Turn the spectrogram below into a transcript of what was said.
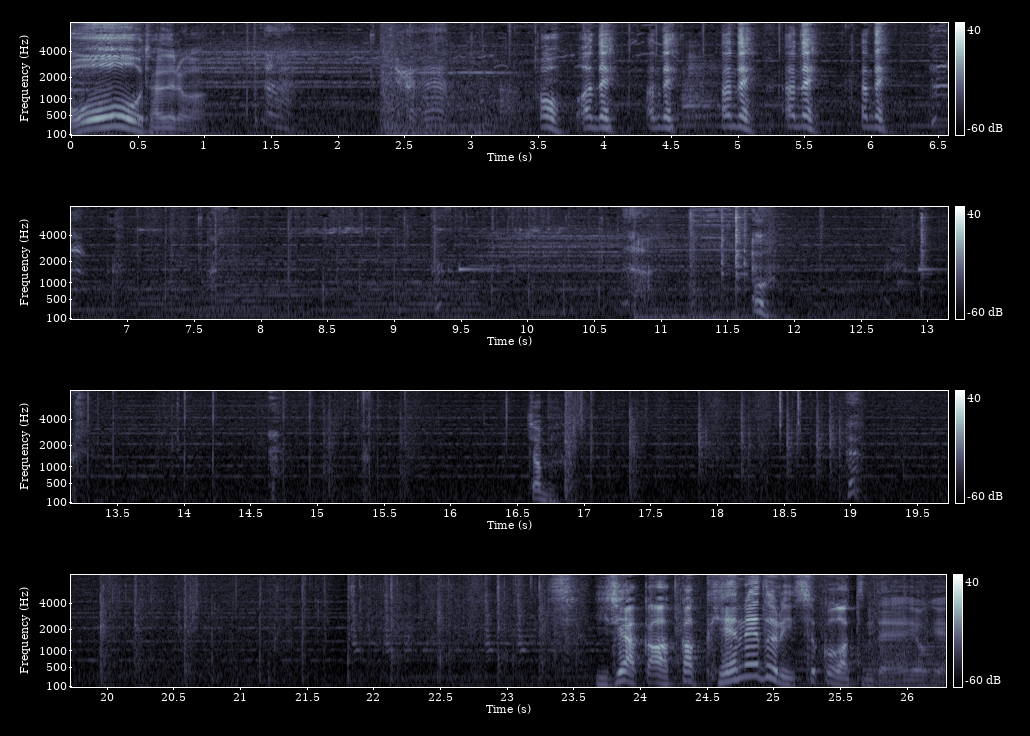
오잘 내려가. 어 안 돼 안 돼 안 돼 안 돼 안 돼. 오. 점프. 이제 아까 아까 걔네들이 있을 것 같은데 여기에.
